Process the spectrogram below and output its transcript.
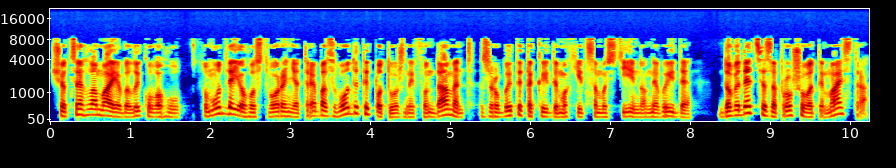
що цегла має велику вагу, тому для його створення треба зводити потужний фундамент, зробити такий димохід самостійно не вийде. Доведеться запрошувати майстра.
